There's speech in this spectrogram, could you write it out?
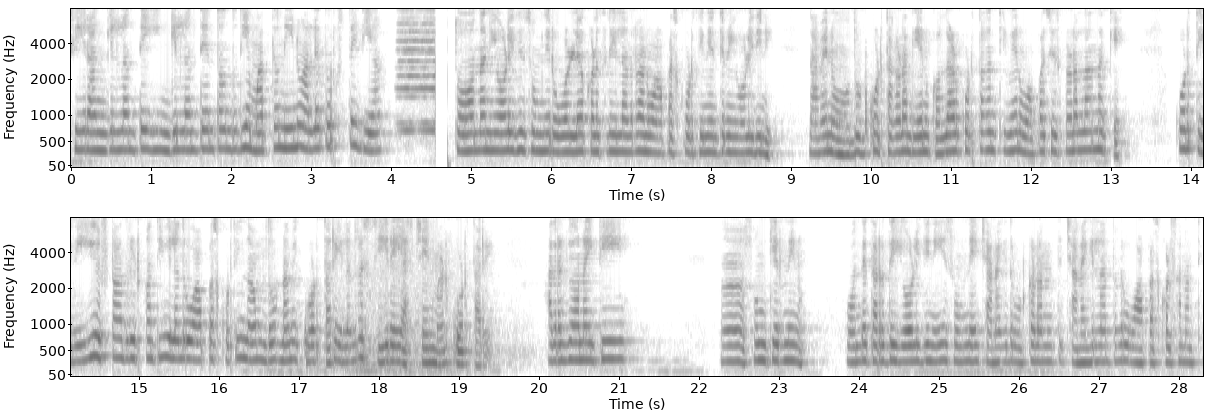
ಸೀರೆ ಹಂಗಿಲ್ಲಂತೆ ಹಿಂಗಿಲ್ಲಂತೆ ಅಂತ ಅಂದಿದ್ಯಾ? ಮತ್ತು ನೀನು ಅಲ್ಲೇ ತೋರಿಸ್ತಾ ತೋ, ನಾನು ಹೇಳಿದ್ದೀನಿ ಸುಮ್ಮನೆ ಒಳ್ಳೆ ಕಳಿಸ್ಲಿಲ್ಲ ಇಲ್ಲಾಂದ್ರೆ ನಾನು ವಾಪಸ್ ಕೊಡ್ತೀನಿ ಅಂತ ಹೇಳಿದ್ದೀನಿ ನಾವೇನು ದುಡ್ಡು ಕೊಟ್ಟು ತಗೊಳೋದು ಏನು ಕೊಲ್ಲಾಡ್ ಕೊಟ್ಟು ತಗೊಂತೀವೇನು ವಾಪಸ್ ಇಸ್ಕೊಳಲ್ಲ ಅನ್ನೋಕ್ಕೆ? ಕೊಡ್ತೀವಿ, ಎಷ್ಟಾದರೂ ಇಟ್ಕೊತೀವಿ, ಇಲ್ಲಾಂದ್ರೆ ವಾಪಸ್ ಕೊಡ್ತೀವಿ. ನಮ್ಮ ದುಡ್ಡು ನಮಗೆ ಕೊಡ್ತಾರೆ, ಇಲ್ಲಾಂದ್ರೆ ಸೀರೆ ಎಕ್ಸ್ಚೇಂಜ್ ಮಾಡಿ ಕೊಡ್ತಾರೆ. ಅದ್ರಾಗ ಏನೈತಿ ಹಾಂ ಸುಮ್ಕಿರ್ ನೀನು. ಒಂದೇ ಥರದ್ದು ಹೇಳಿದ್ದೀನಿ ಸುಮ್ಮನೆ ಚೆನ್ನಾಗಿದ್ರೆ ಉಟ್ಕೊಳ್ಳೋಣಂತೆ, ಚೆನ್ನಾಗಿಲ್ಲ ಅಂತಂದ್ರೆ ವಾಪಸ್ ಕಳ್ಸೋಣಂತೆ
